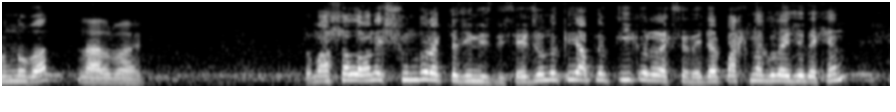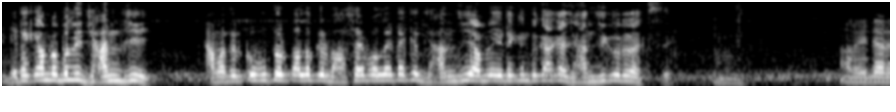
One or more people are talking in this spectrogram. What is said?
ধন্যবাদ। লালবাগ তো মার্শাল্লাহ অনেক সুন্দর একটা জিনিস দিছে। এর জন্য কি আপনি ই করে রাখছেন? এটার পাখনাগুলাই যে দেখেন এটাকে আমরা বলি ঝাঞ্জি আমাদের কবুতর পালকের ভাষায় বলে এটাকে ঝাঞ্জি আমরা এটা কিন্তু কাকা ঝাঞ্জি করে রাখছে। আর এটার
